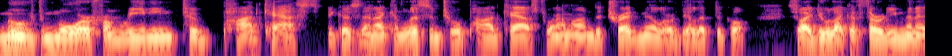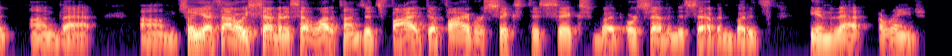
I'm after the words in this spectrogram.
moved more from reading to podcasts because then I can listen to a podcast when I'm on the treadmill or the elliptical. So I do like a 30 minute on that. Um, so yeah, it's not always seven to seven. A lot of times it's five to five or six to six, but or seven to seven, but it's in that range.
